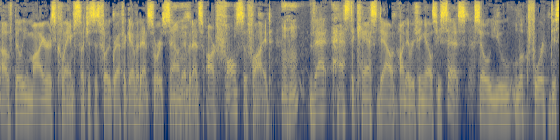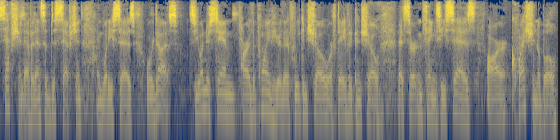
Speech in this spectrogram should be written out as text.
of Billy Meier's claims, such as his photographic evidence or his sound mm-hmm. evidence, are falsified, mm-hmm. that has to cast doubt on everything else he says. So you look for deception, evidence of deception in what he says or does. So you understand part of the point here that if we can show, or if David can show, that certain things he says are questionable,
